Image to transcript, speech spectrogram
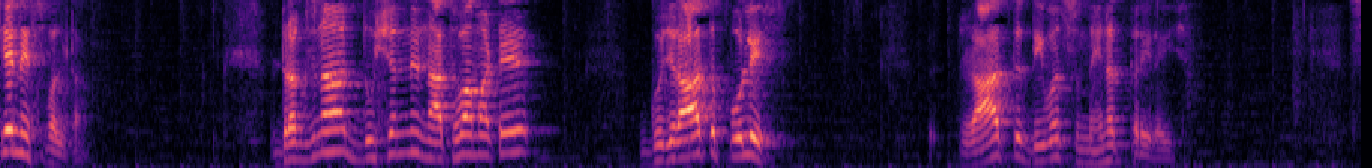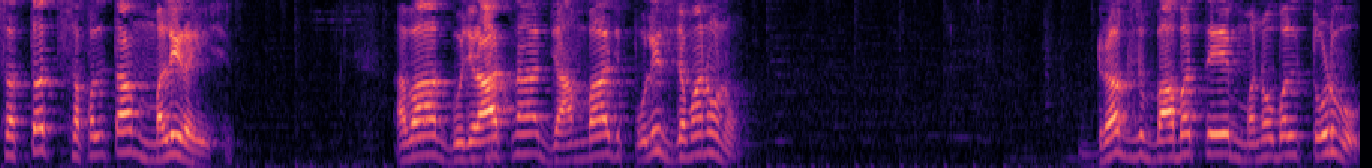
કે નિષ્ફળતા? ડ્રગ્સના દૂષણને નાથવા માટે ગુજરાત પોલીસ રાત દિવસ મહેનત કરી રહી છે. સતત સફળતા મળી રહી છે. આવા ગુજરાતના જાંબાજ પોલીસ જવાનોનો ડ્રગ્સ બાબતે મનોબળ તોડવું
